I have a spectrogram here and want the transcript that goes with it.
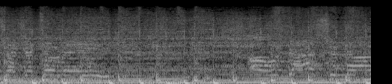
trajectory. Oh, dash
